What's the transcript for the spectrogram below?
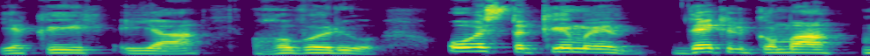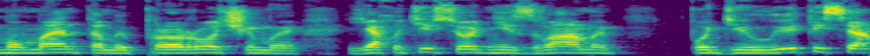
яких я говорю. Ось такими декількома моментами пророчими я хотів сьогодні з вами поділитися.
